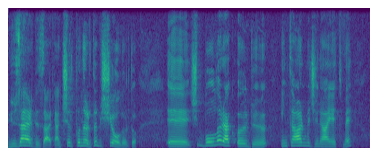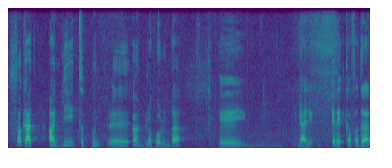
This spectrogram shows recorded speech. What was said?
yüzerdi zaten, çırpınırdı, bir şey olurdu. E, şimdi boğularak öldüğü intihar mı cinayet mi? Fakat adli tıbbın e, ön raporunda e, yani evet kafada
